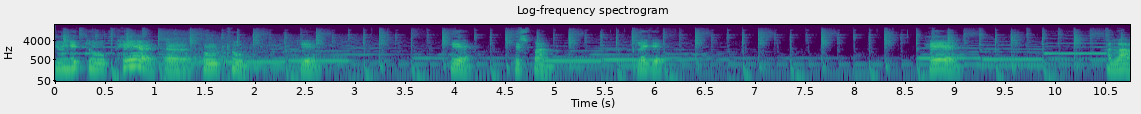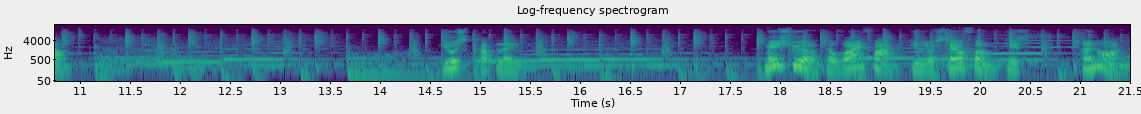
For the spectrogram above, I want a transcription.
you need to pair the Bluetooth here. Here, this one. Click it. Here. Allow. Use CarPlay. Make sure the Wi-Fi in your cell phone is turned on.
